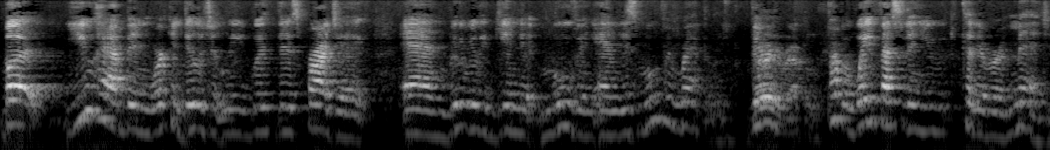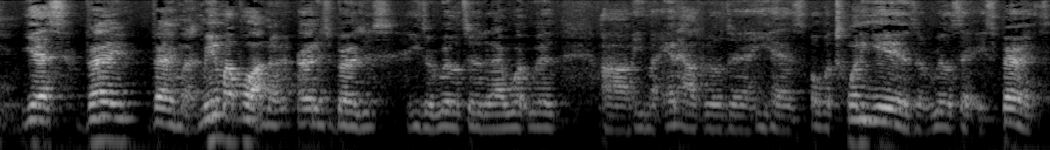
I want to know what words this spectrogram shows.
But you have been working diligently with this project and really, really getting it moving, and it's moving rapidly. Very rapidly. Probably way faster than you could ever imagine. Yes, very, very much. Me and my partner, Ernest Burgess, he's a realtor that I work with. Um, he's my in-house realtor, and he has over 20 years of real estate experience.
